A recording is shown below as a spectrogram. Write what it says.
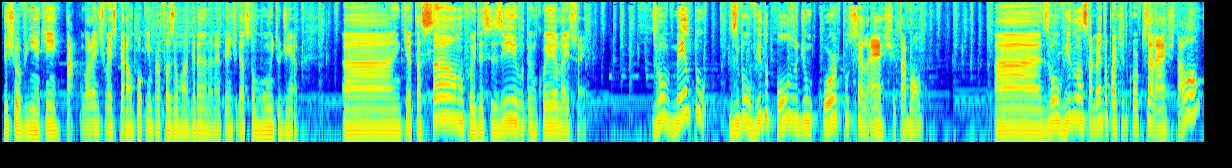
Deixa eu vir aqui. Tá, agora a gente vai esperar um pouquinho pra fazer uma grana, né? Porque a gente gastou muito dinheiro. Ah, inquietação, não foi decisivo, tranquilo, é isso aí. Desenvolvimento, desenvolvido pouso de um corpo celeste, tá bom. Ah, desenvolvido lançamento a partir do corpo celeste, tá bom.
